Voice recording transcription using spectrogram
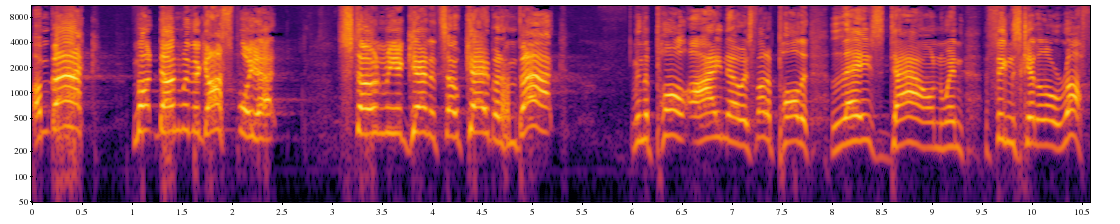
I'm back. Not done with the gospel yet. Stone me again. It's okay, but I'm back. I mean, the Paul I know is not a Paul that lays down when things get a little rough,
